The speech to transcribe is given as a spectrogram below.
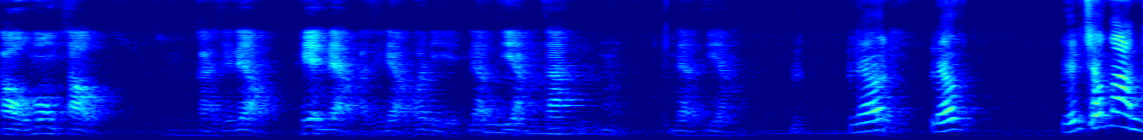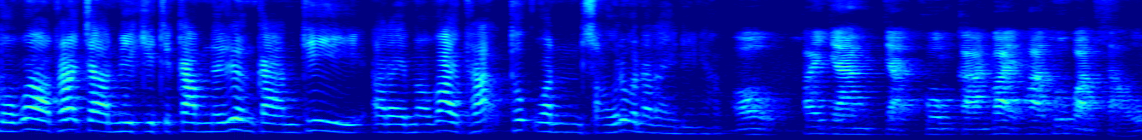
เก้าโมงเช้ากะสิแล้วเพี้ยนแล้วกะสิแล้วพอดีแล้วเที่ยงซะอืมแล้วเที่ยง แล้วพอดีแล้วเห็นชาวบ้านบอกว่าพระอาจารย์มีกิจกรรมในเรื่องการที่อะไรมาไหว้พระทุกวันเสาร์หรือวันอะไรนี่ครับเอาพระอาจารย์จัดโครงการไหว้พระทุกวันเสาร์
